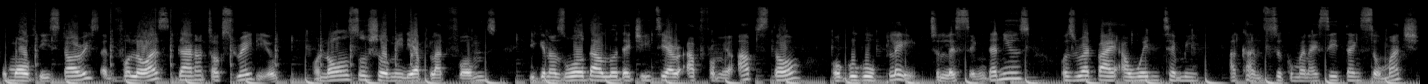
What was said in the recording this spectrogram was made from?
for more of these stories and follow us, Ghana Talks Radio, on all social media platforms. You can as well download the GTR app from your App Store or Google Play to listen. The news was read by Awentemi Akansukum, and I say thanks so much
